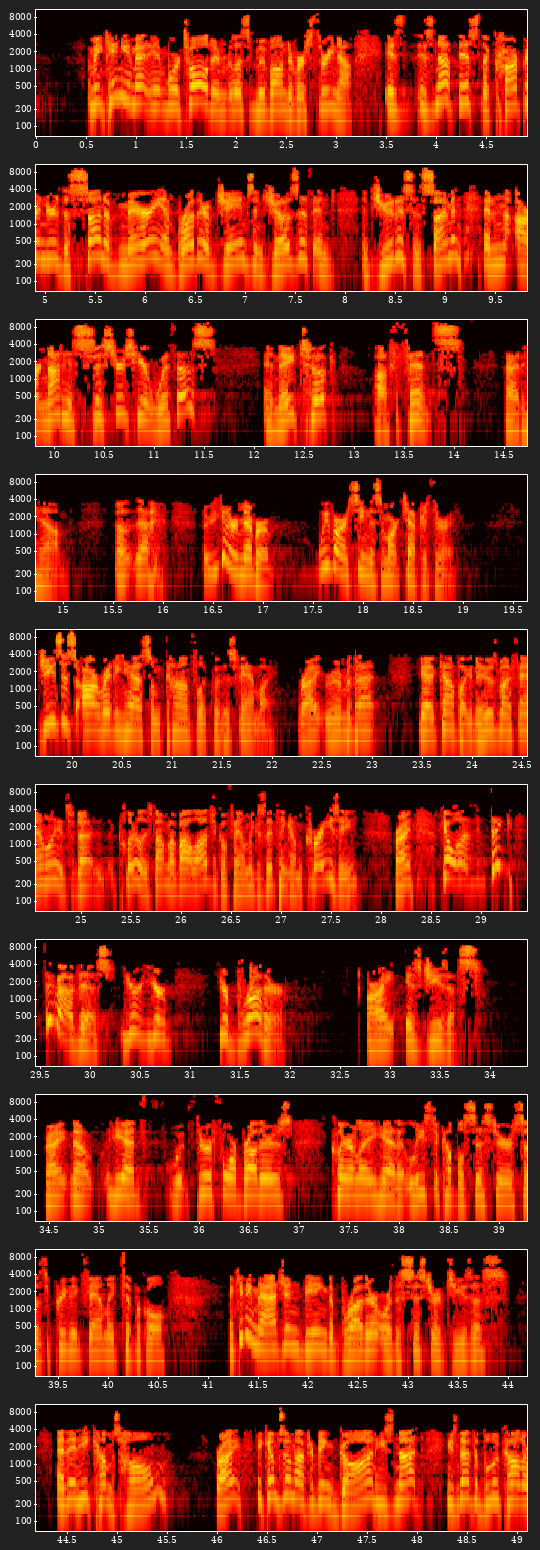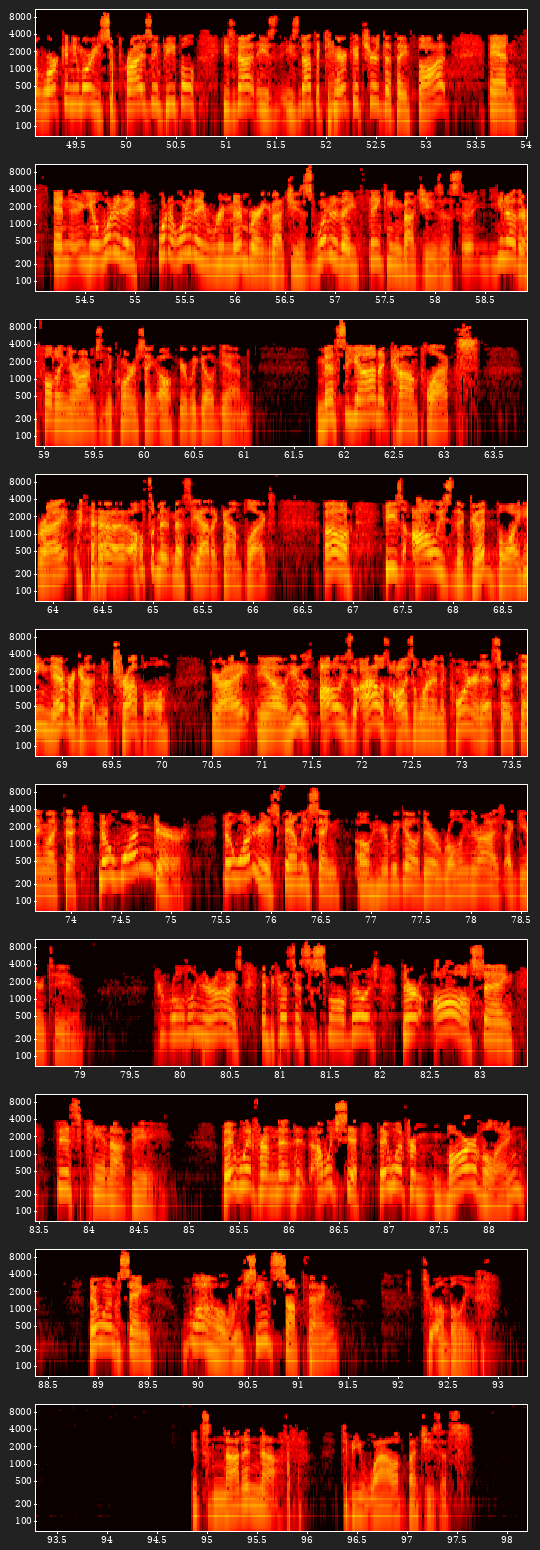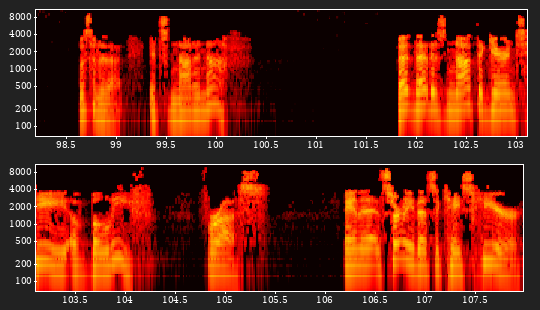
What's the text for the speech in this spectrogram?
I mean, can you imagine? We're told, and let's move on to verse 3 now. Is, is not this the carpenter, the son of Mary, and brother of James and Joseph and, and Judas and Simon? And are not his sisters here with us? And they took offense at him. now, you got to remember, we've already seen this in Mark chapter 3. Jesus already has some conflict with his family, right? Remember that? He had conflict. And who's my family? It's not, clearly it's not my biological family because they think I'm crazy, right? Okay, well, think, think about this. Your, your, your brother, all right, is Jesus, right? Now, he had three or four brothers. Clearly, he had at least a couple sisters, so it's a pretty big family, typical. And can you imagine being the brother or the sister of Jesus? And then he comes home right? He comes home after being gone. He's not, he's not the blue collar work anymore. He's surprising people. He's not, he's, he's not the caricature that they thought. And, and you know, what are they, what are, what are they remembering about Jesus? What are they thinking about Jesus? Uh, you know, they're folding their arms in the corner saying, oh, here we go again. Messianic complex, right? Ultimate messianic complex. Oh, he's always the good boy. He never got into trouble right? You know, he was always, I was always the one in the corner, that sort of thing like that. No wonder no wonder his family's saying, Oh, here we go. They're rolling their eyes, I guarantee you. They're rolling their eyes. And because it's a small village, they're all saying, This cannot be. They went from, I want you to see it, they went from marveling, they went from saying, Whoa, we've seen something, to unbelief. It's not enough to be wowed by Jesus. Listen to that. It's not enough. That, that is not the guarantee of belief for us. And certainly that's the case here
